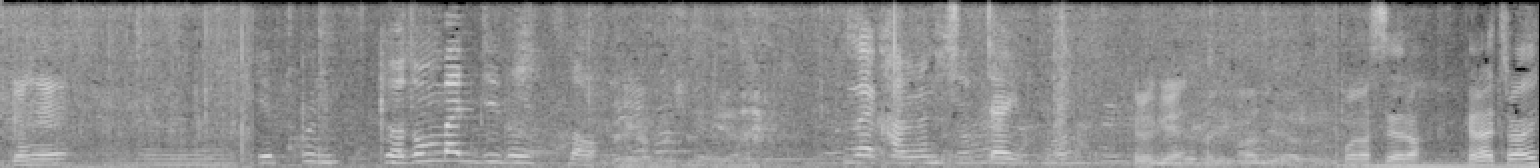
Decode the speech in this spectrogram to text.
구경해. 예쁜 결혼 반지도 있어. 근데 가면 진짜 예뻐. 그러게. Buonasera. Can I try?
